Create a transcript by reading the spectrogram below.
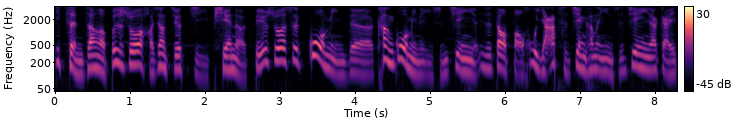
一整章啊，不是说好像只有几篇了，比如说是过敏的、抗过敏的饮食建议啊，一直到保护牙齿健康的饮食建议啊，改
